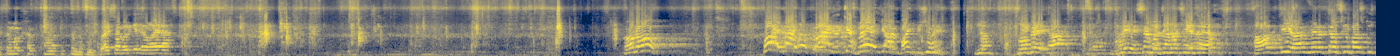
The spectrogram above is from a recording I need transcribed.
ऐसे मत खा खा सकते ना कुछ भाई संभल के चला यार कौन हो भाई भाई भाई क्या मैं यार भाई पीछे में यार यार भाई ऐसे मत जाना चाहिए था यार। आग थी यार मेरे लगता है उसके पास कुछ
